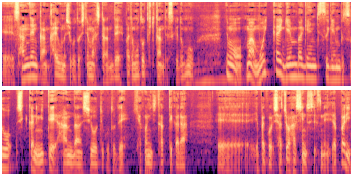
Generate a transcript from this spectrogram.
3年間介護の仕事をしてましたんでまた戻ってきたんですけどもでもまあもう一回現場現実現物をしっかり見て判断しようということで100日経ってからえー、やっぱりこれ社長発信としてですねやっぱり、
